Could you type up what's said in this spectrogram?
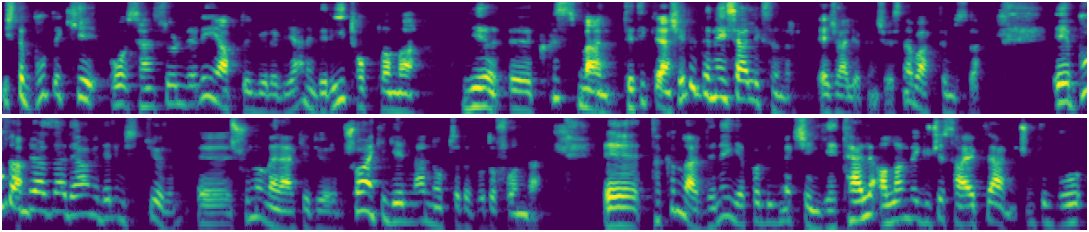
İşte buradaki o sensörlerin yaptığı görevi yani veriyi toplamayı e, kısmen tetikleyen şey de deneysellik sanırım Ecel yapının içerisine baktığımızda. E, buradan biraz daha devam edelim istiyorum. E, şunu merak ediyorum. Şu anki gelinen noktada Vodafone'da e, takımlar deney yapabilmek için yeterli alan ve güce sahipler mi? Çünkü bu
